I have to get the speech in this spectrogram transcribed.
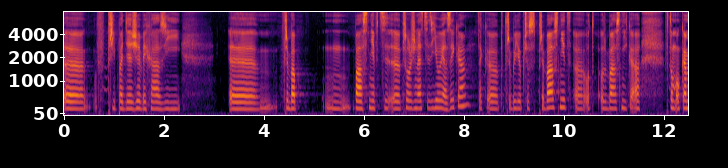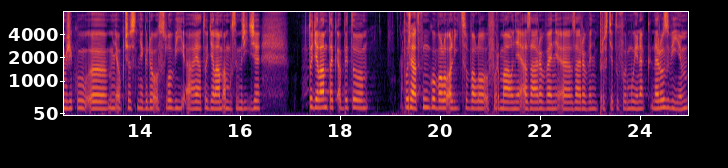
uh, v případě, že vychází uh, třeba básně v, eh, přeložené z cizího jazyka, tak potřebují občas přebásnit od, od básníka a v tom okamžiku mě občas někdo osloví a já to dělám a musím říct, že to dělám tak, aby to pořád fungovalo a lícovalo formálně a zároveň, eh, zároveň prostě tu formu jinak nerozvíjím.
